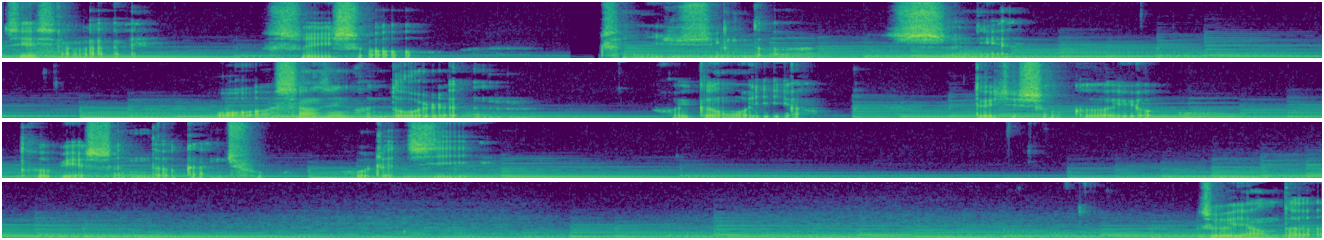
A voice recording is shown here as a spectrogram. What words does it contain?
接下来是一首陈奕迅的《十年》。我相信很多人会跟我一样，对这首歌有特别深的感触或者记忆。这样的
